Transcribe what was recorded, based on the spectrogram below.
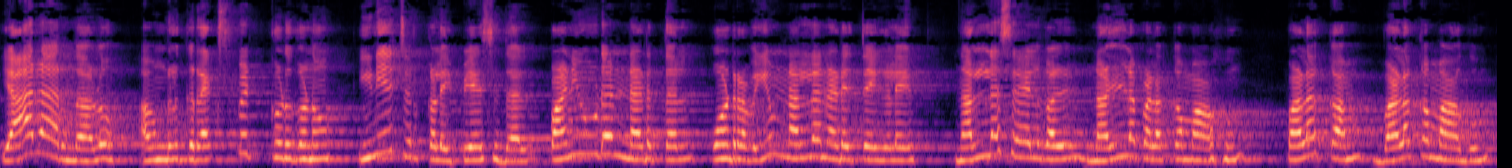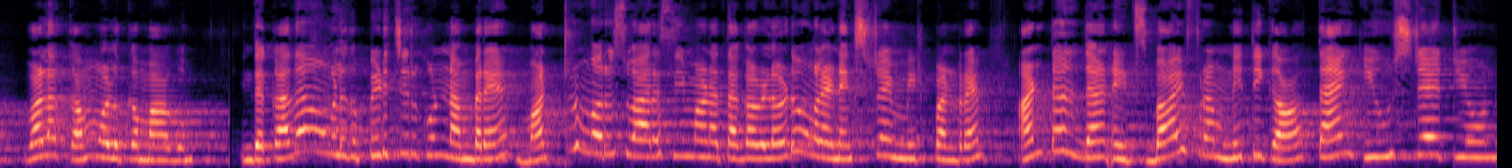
யாரா இருந்தாலும் அவங்களுக்கு ரெஸ்பெக்ட் கொடுக்கணும். இனிய சொற்களை பேசுதல் பணிவுடன் நடத்தல் போன்றவையும் நல்ல நடத்தைகளே. நல்ல செயல்கள் நல்ல பழக்கமாகும். பழக்கம் வழக்கமாகும். வழக்கம் ஒழுக்கமாகும். இந்த கதை உங்களுக்கு பிடிச்சிருக்குன்னு நம்புறேன். மற்றும் ஒரு சுவாரஸ்யமான தகவலோடு உங்களை நெக்ஸ்ட் டைம் மீட் பண்றேன். Until then it's bye from Nithika thank you stay tune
